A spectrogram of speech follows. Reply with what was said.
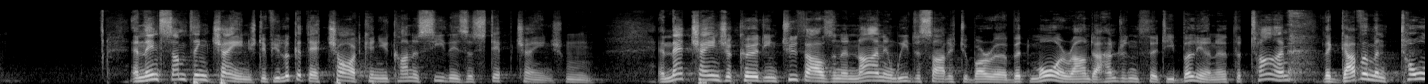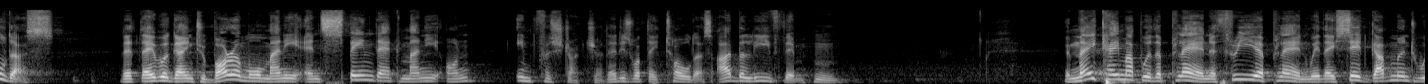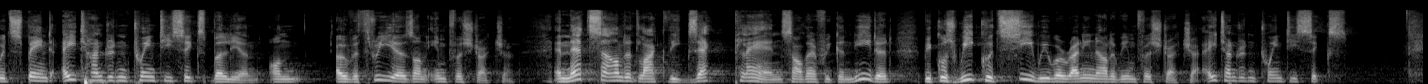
And then something changed. If you look at that chart, can you kind of see there's a step change? Hmm. And that change occurred in 2009, and we decided to borrow a bit more, around 130 billion. And at the time, the government told us that they were going to borrow more money and spend that money on infrastructure. That is what they told us. I believed them. Hmm. And they came up with a plan, a three year plan, where they said government would spend 826 billion on, over three years on infrastructure. And that sounded like the exact plan South Africa needed because we could see we were running out of infrastructure. 826.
